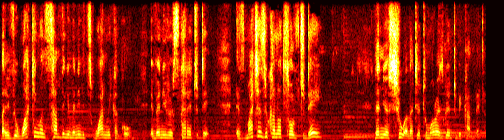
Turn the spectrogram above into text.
But if you're working on something, even if it's one week ago, even if you started today, as much as you cannot solve today, then you're sure that your tomorrow is going to become better.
